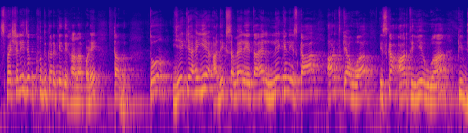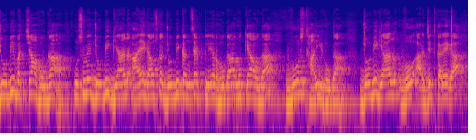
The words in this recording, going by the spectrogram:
स्पेशली जब खुद करके दिखाना पड़े, तब। तो ये क्या है? ये अधिक समय लेता है, लेकिन इसका अर्थ क्या हुआ? इसका अर्थ ये हुआ कि जो भी बच्चा होगा, उसमें जो भी ज्ञान आएगा, उसका जो भी कंसेप्ट क्लियर होगा, वो क्या होगा? वो स्थायी होगा। जो भी ज्ञान वो अर्जित करेगा,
